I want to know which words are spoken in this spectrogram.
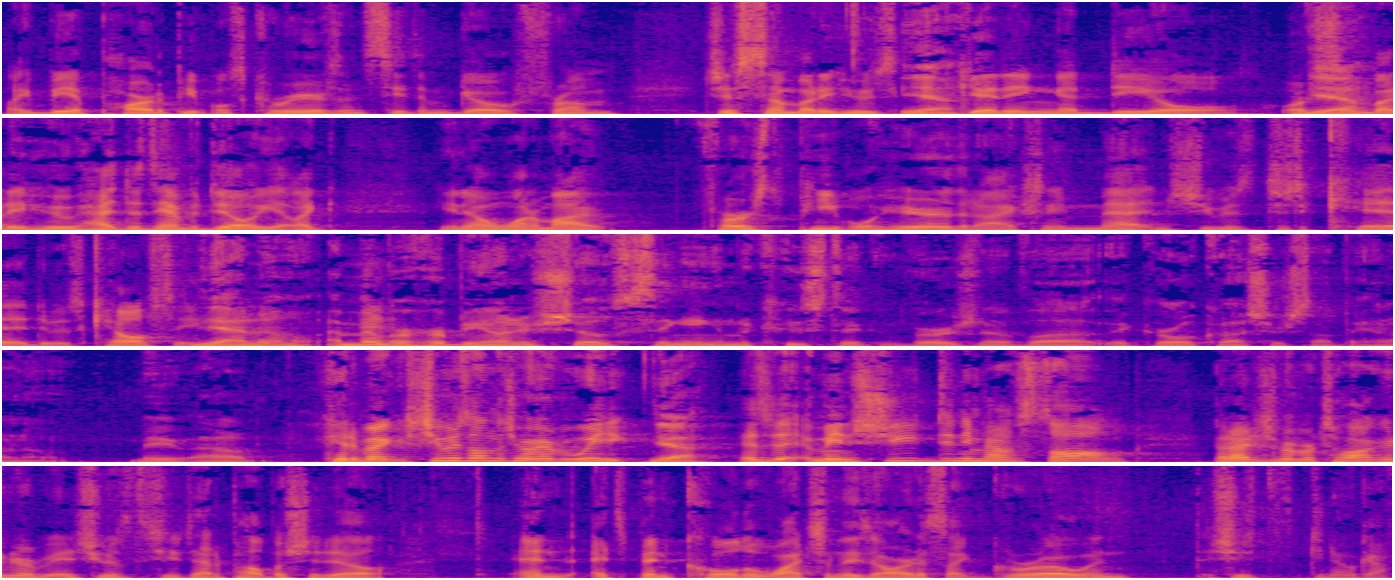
like be a part of people's careers and see them go from just somebody who's Yeah. getting a deal or Yeah. somebody who had, doesn't have a deal yet. Like you know, one of my first people here that I actually met, and she was just a kid. It was Kelsea. Yeah, I know. I remember her being on your show singing an acoustic version of uh, the Girl Crush or something. I don't know. Maybe I don't. Kid Bank, she was on the show every week. Yeah. It's I mean, she didn't even have a song, but I just remember talking to her, and she was she had a publishing deal, and it's been cool to watch some of these artists like grow, and she's you know got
